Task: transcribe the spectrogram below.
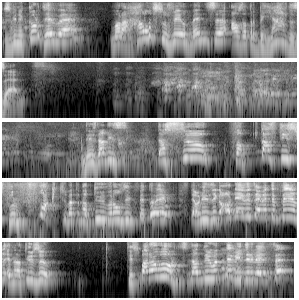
Dus binnenkort hebben wij maar half zoveel mensen als dat er bejaarden zijn. Dus dat is, dat is zo fantastisch verfokt wat de natuur voor ons in petto heeft. Dat we nu zeggen, oh nee, we zijn met te veel. En de natuur zo, het is maar een woord, dat doen we met minder mensen.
